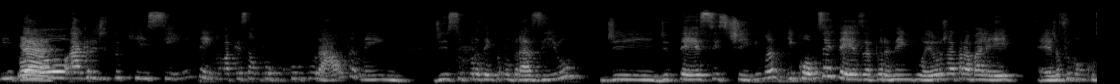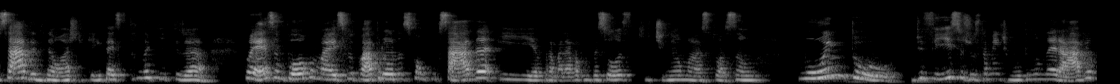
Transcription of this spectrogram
Então, é. acredito que sim, tem uma questão um pouco cultural também disso, por exemplo, no Brasil, de, de ter esse estigma. E com certeza, por exemplo, eu já trabalhei, é, já fui concursada, então acho que quem está escutando aqui que já conhece um pouco, mas fui quatro anos concursada e eu trabalhava com pessoas que tinham uma situação muito difícil, justamente muito vulnerável,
